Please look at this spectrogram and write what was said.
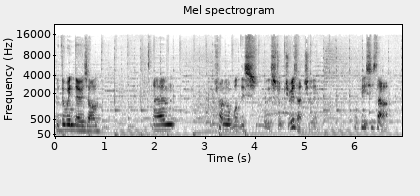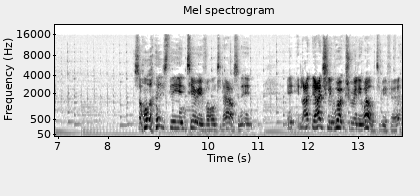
with the windows on. Um, Trying to look what this what this structure is actually. What piece is that? So it's the interior of a haunted house, and it it, it, it actually works really well. To be fair,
